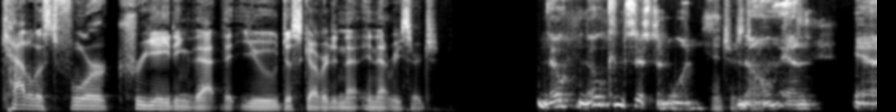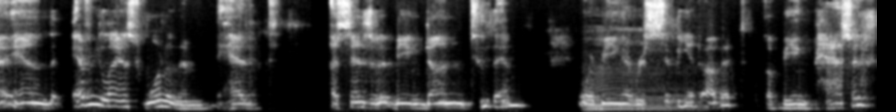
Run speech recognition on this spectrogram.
catalyst for creating that that you discovered in that in that research. No, no consistent one. Interesting. No, and and every last one of them had a sense of it being done to them or being a ah. recipient of it, of being passive.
